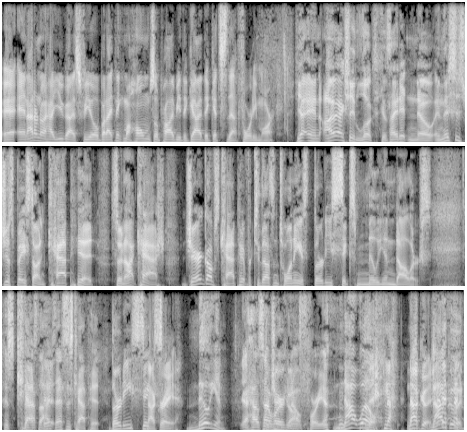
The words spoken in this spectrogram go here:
And I don't know how you guys feel, but I think Mahomes will probably be the guy that gets to that 40 mark. Yeah, and I actually looked because I didn't know, and this is just based on cap hit, so not cash. Jared Goff's cap hit for 2020 is $36 million. His cap That's the hit? highest. That's his cap hit. 36 Not great. million. Yeah, how's that for Jared working out for you? Not well. not, not good. Not good.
